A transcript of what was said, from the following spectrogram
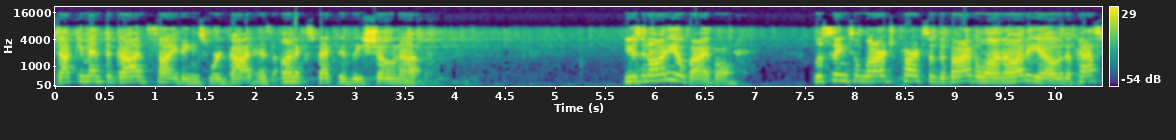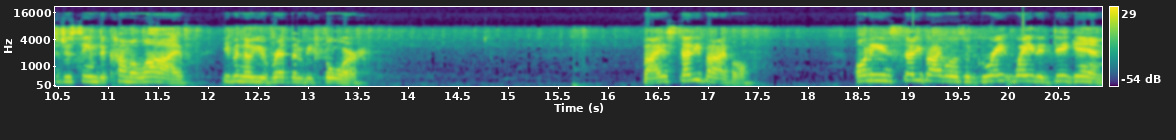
Document the God sightings where God has unexpectedly shown up. Use an audio Bible. Listening to large parts of the Bible on audio, the passages seem to come alive, even though you've read them before. Buy a study Bible. Owning a study Bible is a great way to dig in,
